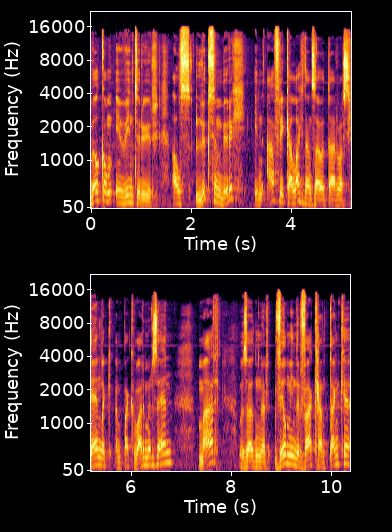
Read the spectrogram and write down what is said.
Welkom in Winteruur. Als Luxemburg in Afrika lag, dan zou het daar waarschijnlijk een pak warmer zijn. Maar we zouden er veel minder vaak gaan tanken,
